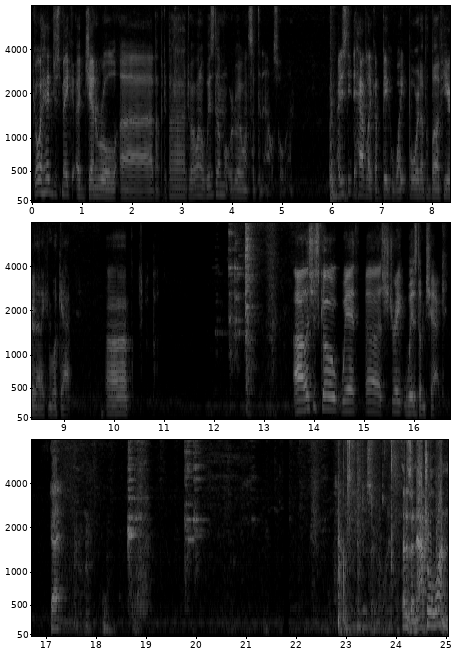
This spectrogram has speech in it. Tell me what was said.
go ahead and just make a general. Uh, do I want a wisdom or do I want something else? Hold on. I just need to have like a big whiteboard up above here that I can look at. Uh, uh, let's just go with a straight wisdom check. Okay. That is a natural one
